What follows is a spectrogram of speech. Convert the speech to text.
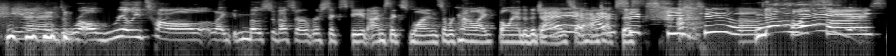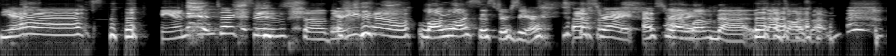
and we're all really tall. Like most of us are over six feet. I'm six one, so we're kind of like the land of the giants hey, down in I'm Texas. Six feet too. no Tall way. Stars. Yeah. and from Texas. So there you go. Long lost sisters here. That's right. That's right. I love that. That's awesome.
